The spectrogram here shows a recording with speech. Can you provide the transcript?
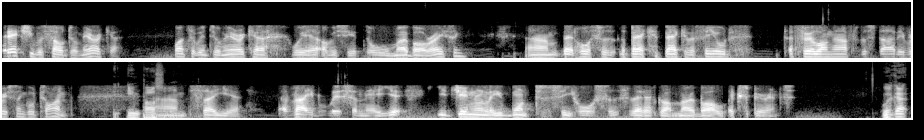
it actually was sold to America. Once it went to America, where obviously it's all mobile racing, um, that horse was at the back back of the field a furlong after the start every single time. Impossible. Um, so yeah, a valuable lesson there. You, you generally want to see horses that have got mobile experience. We've got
